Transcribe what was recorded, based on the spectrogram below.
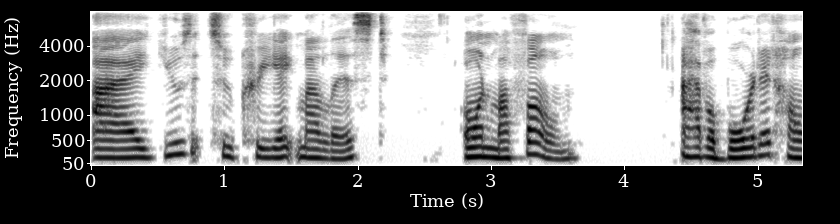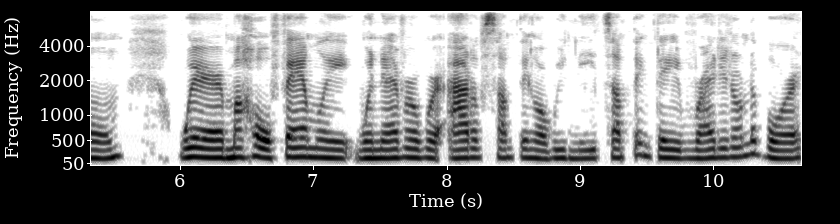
I use it to create my list on my phone. I have a board at home where my whole family, whenever we're out of something or we need something, they write it on the board.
